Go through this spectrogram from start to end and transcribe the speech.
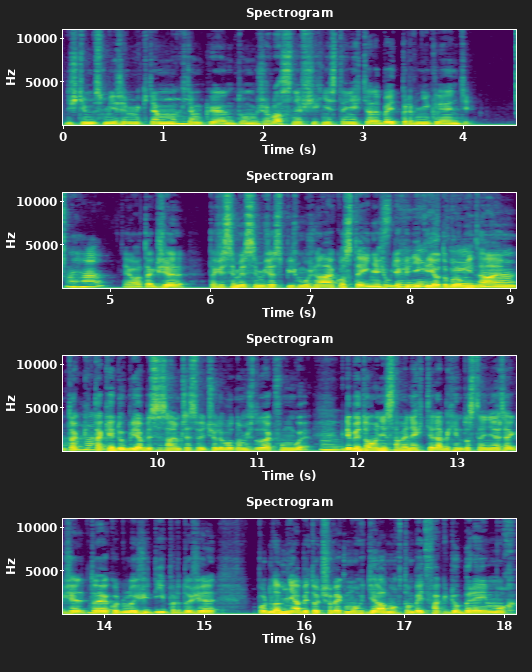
když tím smířím k těm, hmm. k těm klientům, že vlastně všichni stejně chtěli být první klienti. Aha. Jo, takže, takže si myslím, že spíš možná jako stejně, že u těch lidí, kteří o to budou mít zájem, aha, tak, aha. tak je dobrý, aby se sami přesvědčili o tom, že to tak funguje. Hmm. Kdyby to oni sami nechtěli, abych jim to stejně řekl, že to je hmm. jako důležitý, protože podle mě, aby to člověk mohl dělat, mohl v tom být fakt dobrý, mohl,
